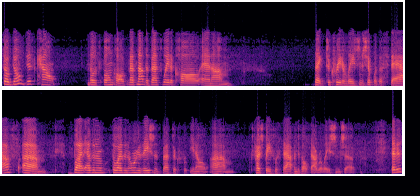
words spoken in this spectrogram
So don't discount those phone calls. That's not the best way to call and um, like to create a relationship with the staff. Um, but as an so as an organization, it's best to you know um, touch base with staff and develop that relationship. That is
